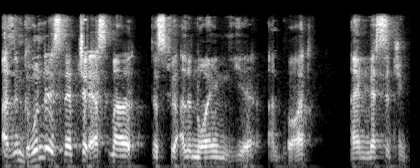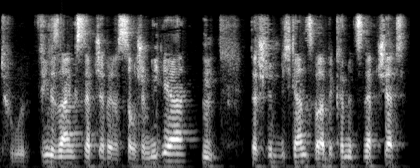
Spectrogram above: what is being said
Also im Grunde ist Snapchat erstmal das für alle Neuen hier an Bord ein Messaging-Tool. Viele sagen, Snapchat wäre Social Media. Hm, das stimmt nicht ganz, weil wir können mit Snapchat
